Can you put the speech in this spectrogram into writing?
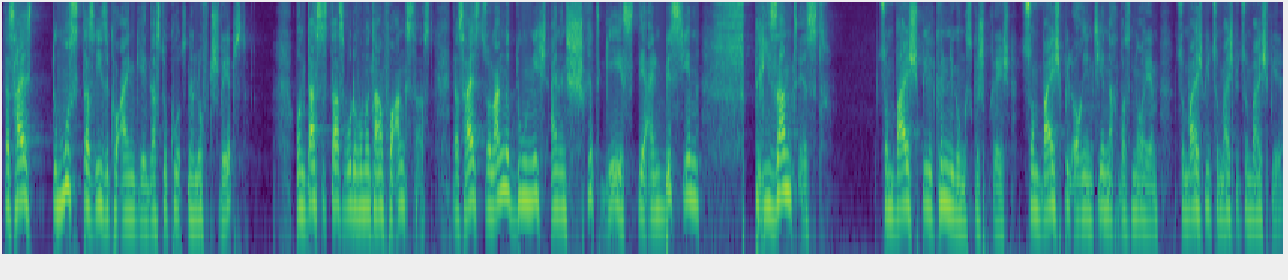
Das heißt, du musst das Risiko eingehen, dass du kurz in der Luft schwebst. Und das ist das, wo du momentan vor Angst hast. Das heißt, solange du nicht einen Schritt gehst, der ein bisschen brisant ist, zum Beispiel Kündigungsgespräch, zum Beispiel orientieren nach was Neuem, zum Beispiel, zum Beispiel, zum Beispiel,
